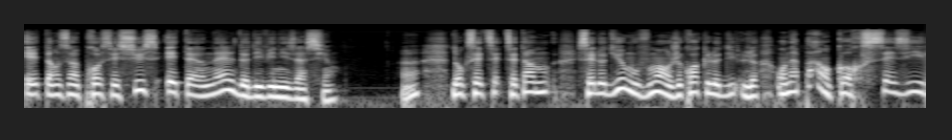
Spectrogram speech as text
est dans un processus éternel de divinisation. Hein. Donc c'est le Dieu mouvement. Je crois que le, on n'a pas encore saisi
